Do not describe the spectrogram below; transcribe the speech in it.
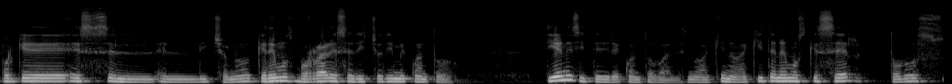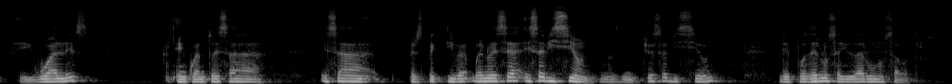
porque ese es el, el dicho, ¿no? Queremos borrar ese dicho, dime cuánto tienes y te diré cuánto vales. No, aquí no, aquí tenemos que ser todos iguales en cuanto a esa, esa perspectiva, bueno, esa, esa visión, más bien dicho, esa visión de podernos ayudar unos a otros.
